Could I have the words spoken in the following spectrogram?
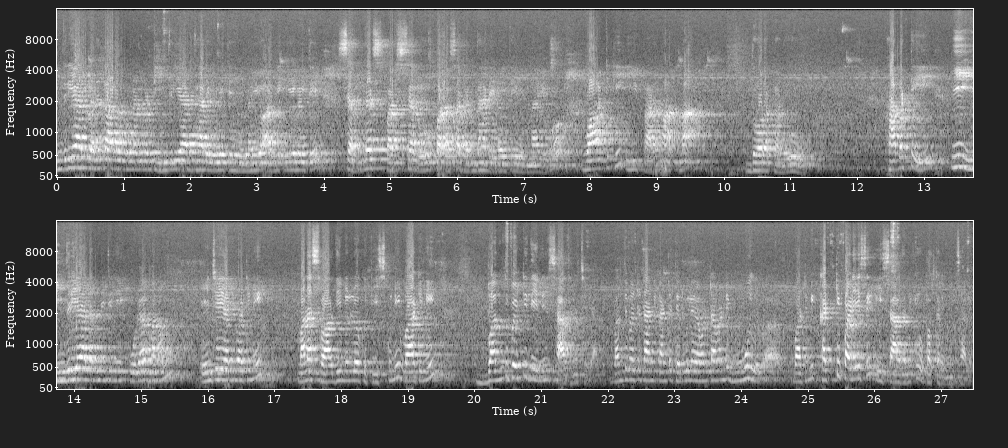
ఇంద్రియాల వెనకాల ఉన్నటువంటి ఇంద్రియార్థాలు ఏవైతే ఉన్నాయో అవి ఏవైతే శబ్ద స్పర్శ రూపరస గంధాలు ఏవైతే ఉన్నాయో వాటికి ఈ పరమాత్మ దొరకడు. కాబట్టి ఈ ఇంద్రియాలన్నిటినీ కూడా మనం ఏం చేయాలి వాటిని? మన స్వాధీనంలోకి తీసుకుని వాటిని బంధు పెట్టి దీనిని సాధన చేయాలి. బంధు పెట్టడానికంటే తెలుగులో ఏమంటామండి? మూ వాటిని కట్టి పడేసి ఈ సాధనకి ఉపక్రమించాలి.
